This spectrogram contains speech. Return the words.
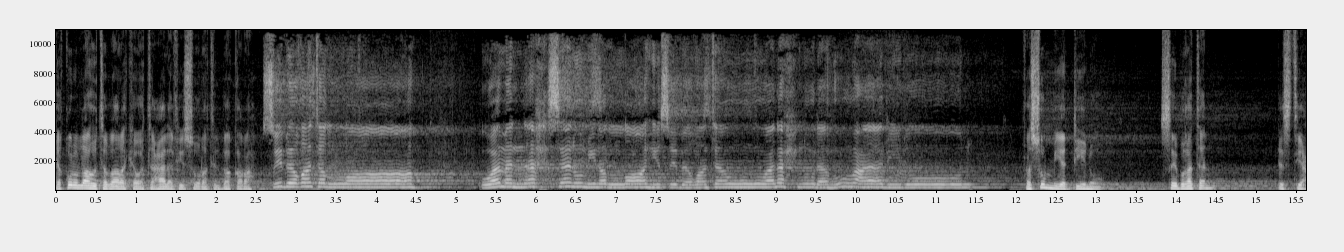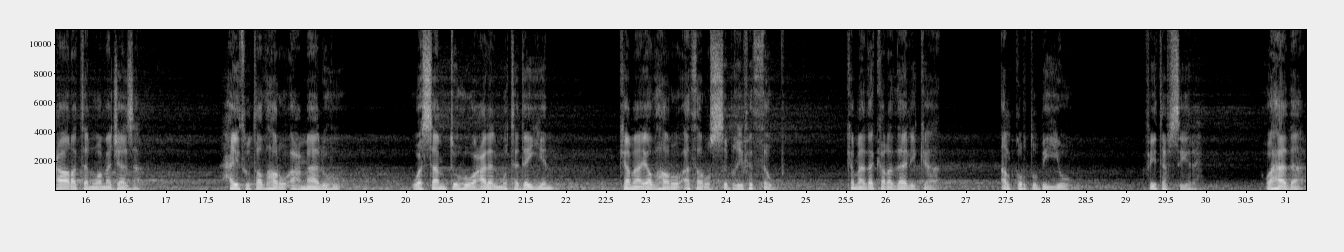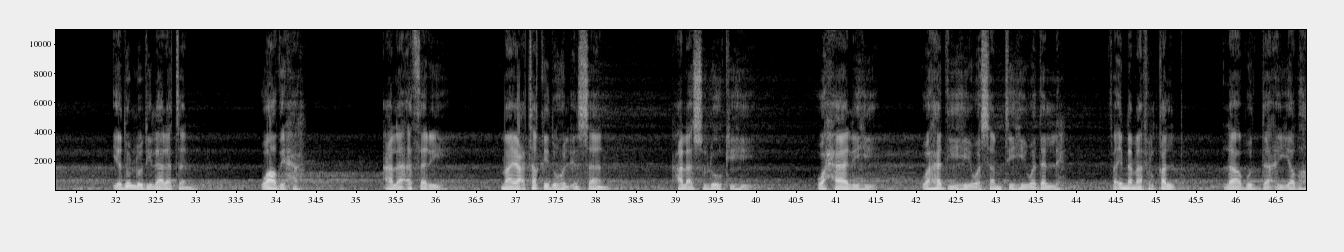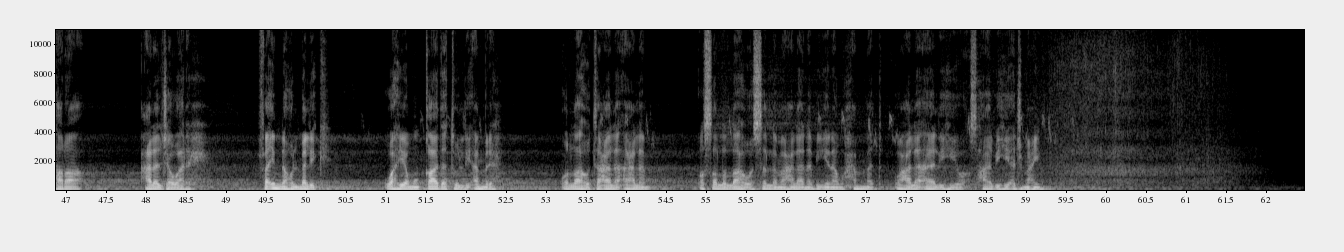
يقول الله تبارك وتعالى في سورة البقرة صبغة الله ومن أحسن من الله صبغة ونحن له عابدون. فسمي الدين صبغة استعارة ومجازا حيث تظهر أعماله وسمته على المتدين كما يظهر أثر الصبغ في الثوب كما ذكر ذلك القرطبي في تفسيره وهذا يدل دلالة واضحة على أثر ما يعتقده الإنسان على سلوكه وحاله وهديه وسمته ودله فان ما في القلب لا بد أن يظهر على الجوارح فإنه الملك وهي منقادة لأمره والله تعالى أعلم. وصلى الله وسلم على نبينا محمد وعلى آله وأصحابه أجمعين.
